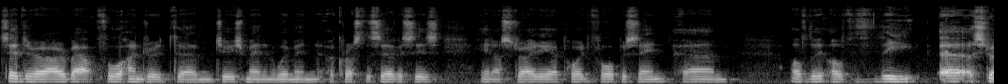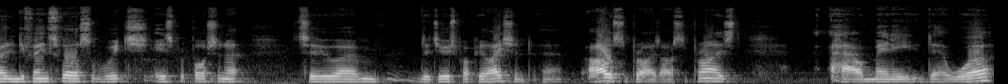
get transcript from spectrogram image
Said there are about 400 um, Jewish men and women across the services in Australia. 0.4 percent um, of the of the uh, Australian Defence Force, which is proportionate to um, the Jewish population. Uh, I was surprised. I was surprised how many there were,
